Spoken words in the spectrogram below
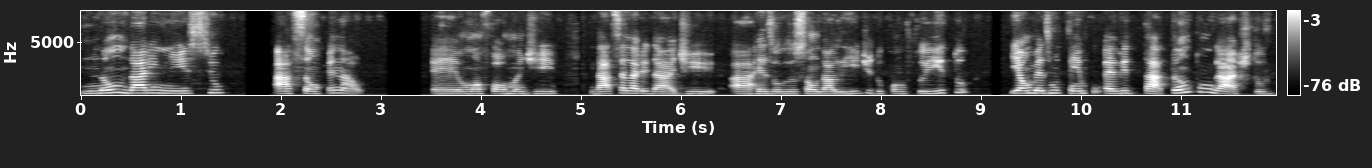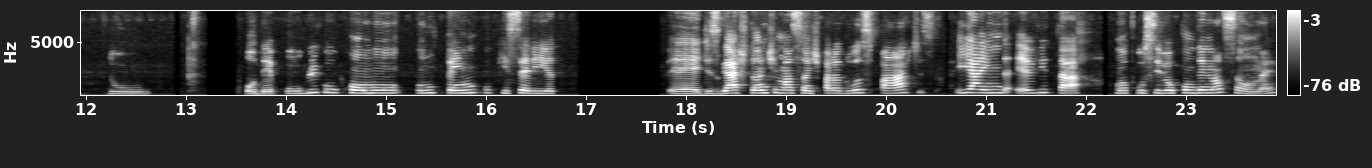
não dar início à ação penal. É uma forma de dar celeridade à resolução da lide, do conflito, e ao mesmo tempo evitar tanto um gasto do poder público como um tempo que seria é, desgastante e maçante para duas partes e ainda evitar uma possível condenação, né?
